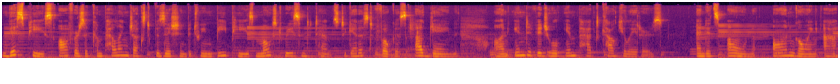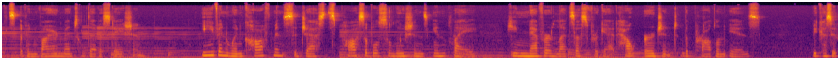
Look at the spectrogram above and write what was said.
This piece offers a compelling juxtaposition between BP's most recent attempts to get us to focus again on individual impact calculators and its own ongoing acts of environmental devastation. Even when Kaufman suggests possible solutions in play, he never lets us forget how urgent the problem is. Because it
